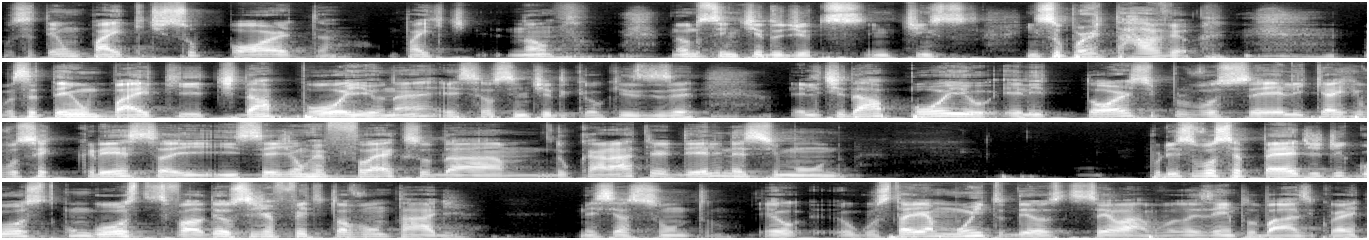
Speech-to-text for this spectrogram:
Você tem um pai que te suporta, um pai que te, não não no sentido de insuportável. Você tem um pai que te dá apoio, né? Esse é o sentido que eu quis dizer. Ele te dá apoio, ele torce por você, ele quer que você cresça e, e seja um reflexo da, do caráter dele nesse mundo. Por isso você pede de gosto, com gosto. Você fala, Deus, seja feita tua vontade nesse assunto. Eu, eu gostaria muito, Deus, sei lá, um exemplo básico, é,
